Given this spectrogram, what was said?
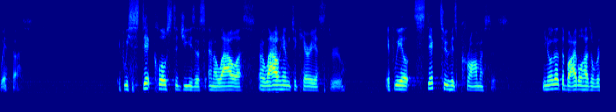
with us. If we stick close to Jesus and allow us, allow him to carry us through, if we stick to his promises, you know that the Bible has over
